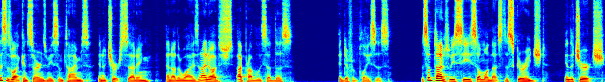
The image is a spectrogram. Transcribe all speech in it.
This is what concerns me sometimes in a church setting and otherwise. And I know I've, I've probably said this in different places. But sometimes we see someone that's discouraged in the church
